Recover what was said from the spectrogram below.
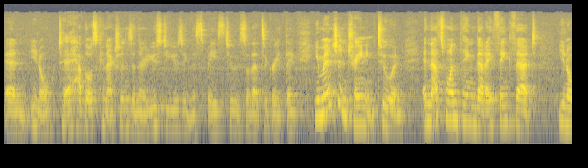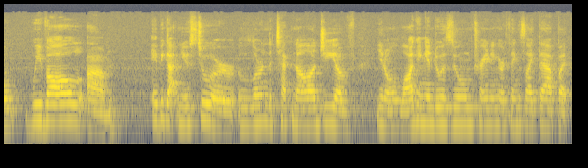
and you know to have those connections and they're used to using the space too. So that's a great thing. You mentioned training too, and and that's one thing that I think that you know we've all um, maybe gotten used to or learned the technology of you know logging into a Zoom training or things like that. But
